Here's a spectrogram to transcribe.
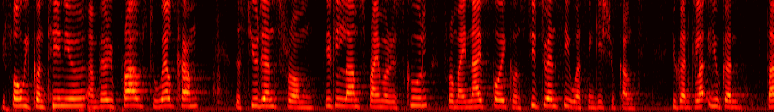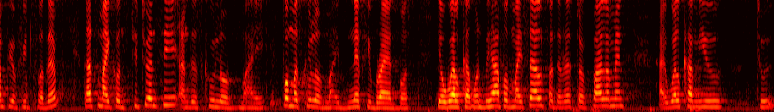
Before we continue, I'm very proud to welcome the students from Little Lambs Primary School from my Ainabkoi constituency, Uasin Gishu County. You can, you can stamp your feet for them. That's my constituency and the school of my, former school of my nephew, Brian Boss. You're welcome. On behalf of myself and the rest of Parliament, I welcome you to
